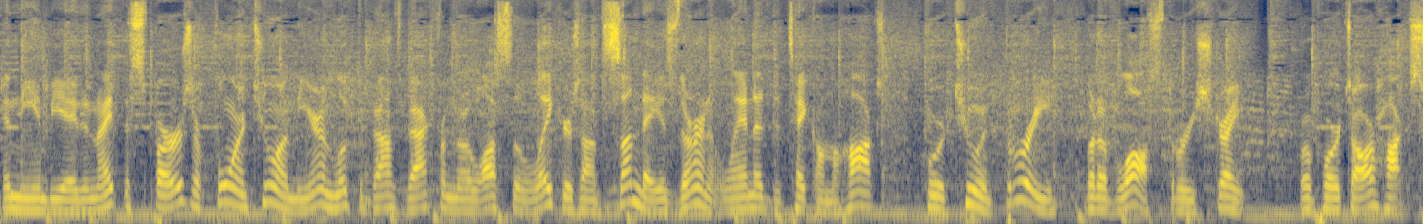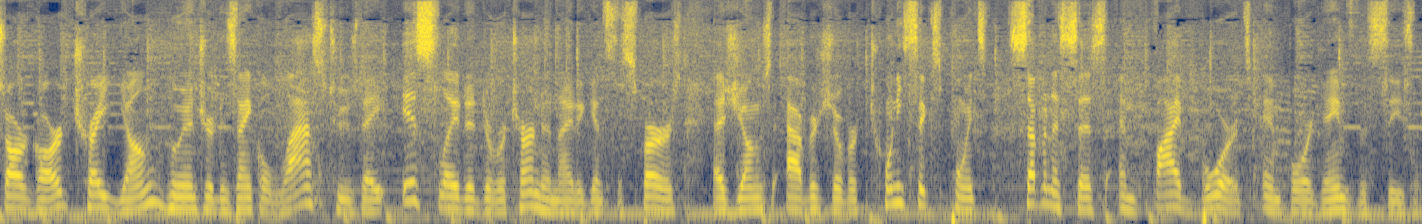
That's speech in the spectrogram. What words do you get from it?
In the NBA tonight, the Spurs are 4 and 2 on the year and look to bounce back from their loss to the Lakers on Sunday as they're in Atlanta to take on the Hawks, who are 2 and 3 but have lost 3 straight. Reports are Hawk star guard Trae Young, who injured his ankle last Tuesday, is slated to return tonight against the Spurs, as Young's averaged over 26 points, 7 assists, and 5 boards in 4 games this season.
